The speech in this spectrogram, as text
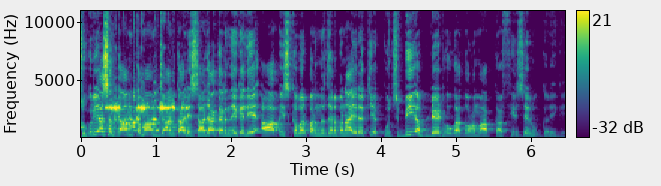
शुक्रिया सद्दाम, तमाम जानकारी साझा करने के लिए आप इस खबर पर नज़र बनाए रखिए। कुछ भी अपडेट होगा तो हम आपका फिर से रुक करेंगे।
